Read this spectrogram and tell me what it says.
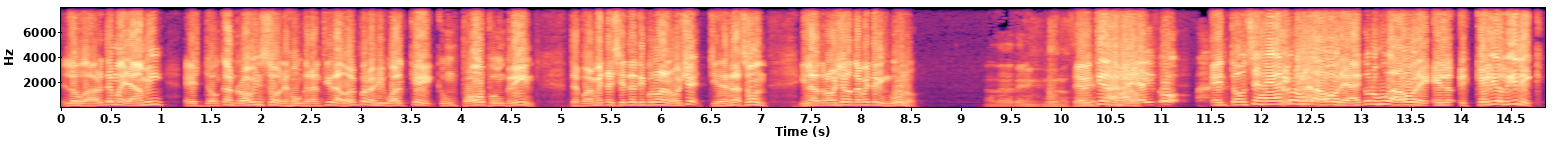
Los jugadores de Miami, el Duncan Robinson es un gran tirador, pero es igual que, que un Pope, un Green. Te puede meter siete tipos en una noche, tienes razón. Y la otra noche no te mete ninguno. No te de ninguno. sí. ¿Me entiendes? Hay o no? algo, Entonces hay algunos claro. jugadores, hay algunos jugadores, el, el Kelly Olynyk,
